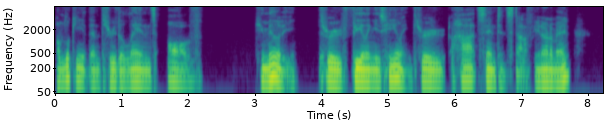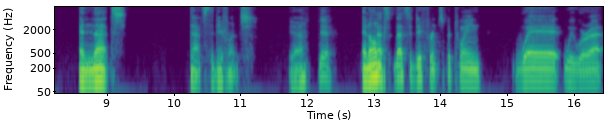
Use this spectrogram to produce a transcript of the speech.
I'm looking at them through the lens of humility, through feeling is healing, through heart centered stuff. You know what I mean? And that's that's the difference. Yeah. Yeah. And And that's that's the difference between where we were at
